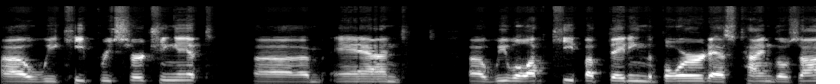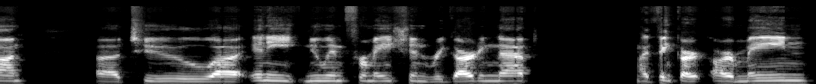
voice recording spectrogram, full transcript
Uh, we keep researching it um, and uh, we will up, keep updating the board as time goes on uh, to uh, any new information regarding that. I think our, our main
